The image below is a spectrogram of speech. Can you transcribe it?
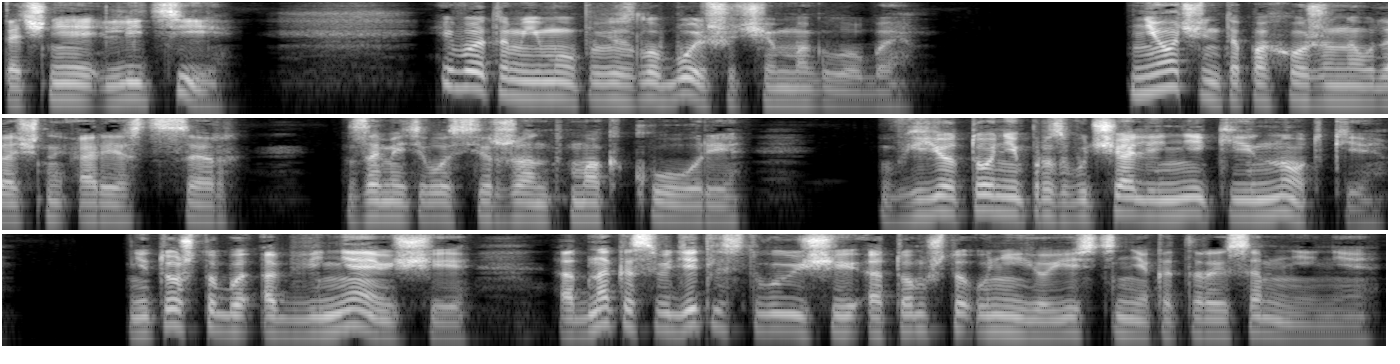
точнее «лети». И в этом ему повезло больше, чем могло бы. «Не очень-то похоже на удачный арест, сэр», — заметила сержант МакКури. В ее тоне прозвучали некие нотки, не то чтобы обвиняющие, однако свидетельствующие о том, что у нее есть некоторые сомнения.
